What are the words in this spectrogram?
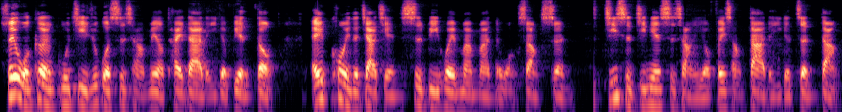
所以我个人估计，如果市场没有太大的一个变动，ApeCoin 的价钱势必会慢慢的往上升。即使今天市场有非常大的一个震荡，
